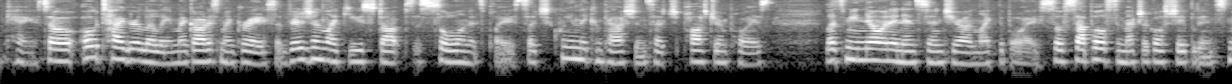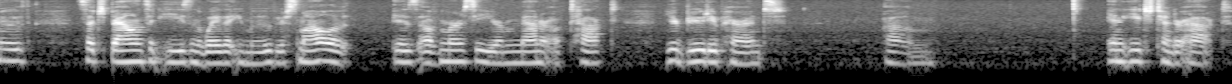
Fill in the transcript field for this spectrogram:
Okay, so, oh, tiger lily, my goddess, my grace, a vision like you stops a soul in its place. Such queenly compassion, such posture and poise, lets me know in an instant you're unlike the boy. So supple, symmetrical, shapely, and smooth, such balance and ease in the way that you move. Your smile is of mercy, your manner of tact, your beauty apparent um, in each tender act.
